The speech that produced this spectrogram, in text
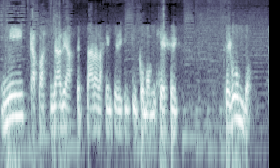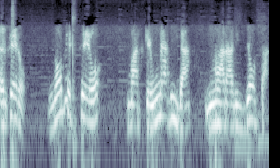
mi capacidad de aceptar a la gente difícil como mi jefe. Segundo, Tercero, no deseo más que una vida maravillosa.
